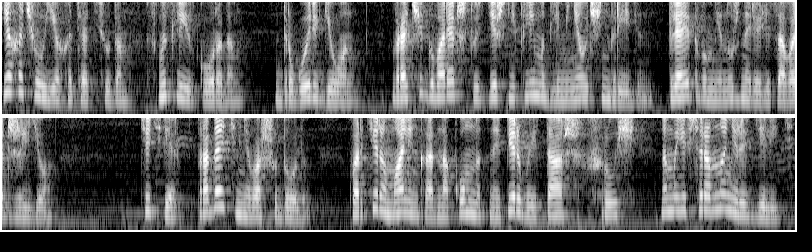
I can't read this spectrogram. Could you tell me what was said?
Я хочу уехать отсюда, в смысле из города, другой регион. Врачи говорят, что здешний климат для меня очень вреден. Для этого мне нужно реализовать жилье. Тетя Вер, продайте мне вашу долю. Квартира маленькая, однокомнатная, первый этаж, хрущ. Нам ее все равно не разделить.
